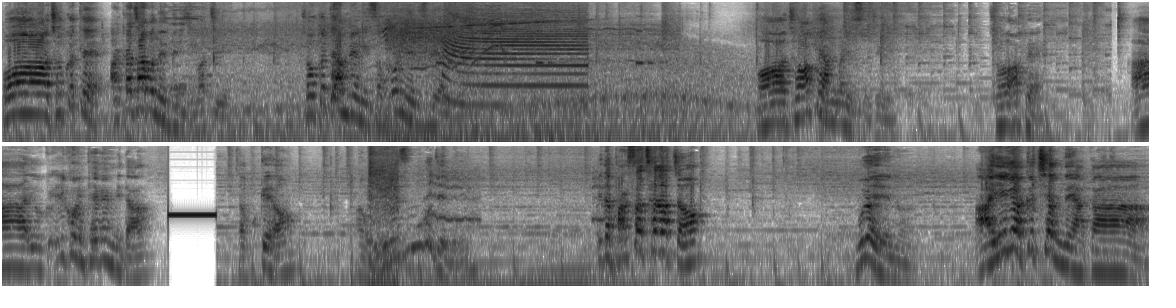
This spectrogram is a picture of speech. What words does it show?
와, 저 끝에 아까 잡은 애들이지 맞지? 저 끝에 한 명 있어. 꼬리 내주세요. 와, 저 앞에 한 명 있어 지금. 저 앞에. 아, 이거 1코인 패배입니다. 자, 볼게요. 아, 어디를 숨은 거지, 얘들이? 일단 박사 찾았죠? 뭐야, 얘는? 아, 얘가 끝이었네, 아까.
